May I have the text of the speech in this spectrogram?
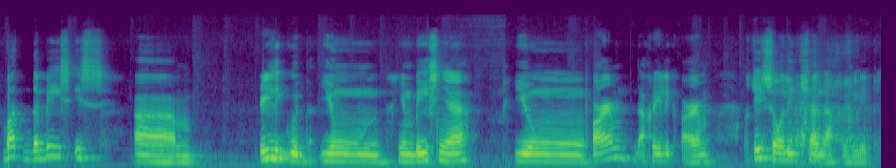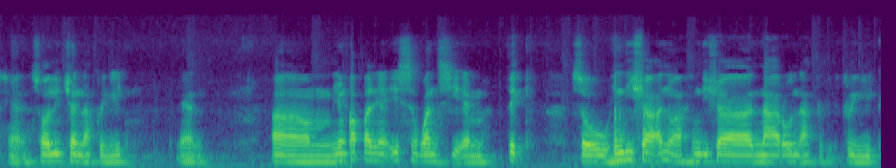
But the base is um, really good. Yung, yung base niya, yung arm, the acrylic arm, actually solid siya na acrylic. Yan, solid siya na acrylic. Yan. Um, yung kapal niya is 1 cm thick. So, hindi siya, ano ah, hindi siya narrow na acrylic.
